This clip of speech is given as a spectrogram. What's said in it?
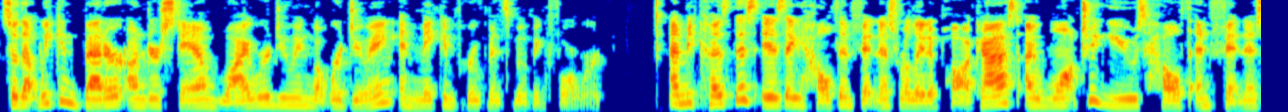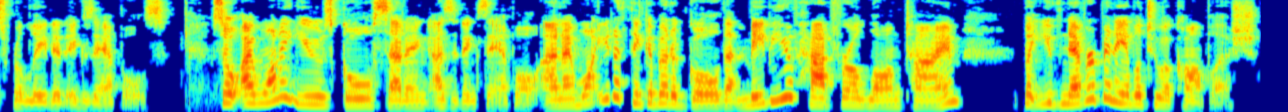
so that we can better understand why we're doing what we're doing and make improvements moving forward. And because this is a health and fitness related podcast, I want to use health and fitness related examples. So I want to use goal setting as an example. And I want you to think about a goal that maybe you've had for a long time, but you've never been able to accomplish.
